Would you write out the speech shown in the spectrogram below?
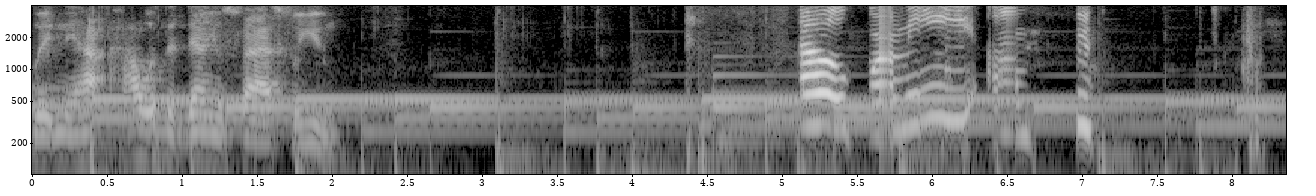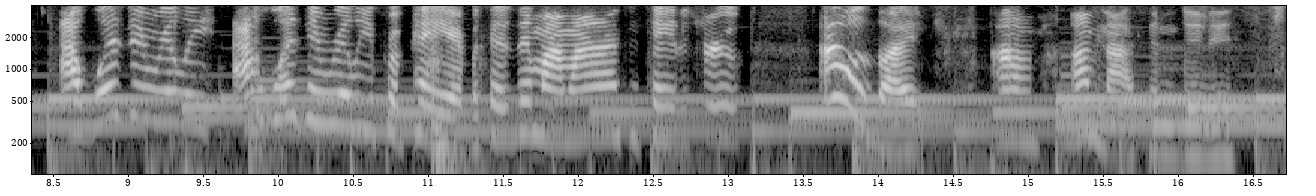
Whitney. How, how was the Daniel's fast for you? Oh, for me, um, I wasn't really, I wasn't really prepared because in my mind, to tell you the truth, I was like, um, I'm not gonna do this.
